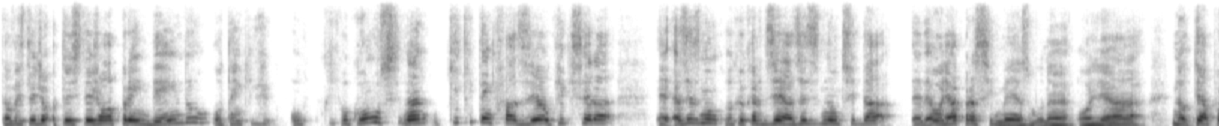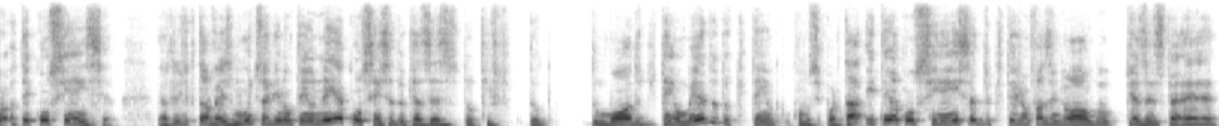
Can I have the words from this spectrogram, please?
talvez estejam, estejam aprendendo ou tem que o, o como, né? O que que tem que fazer, o que que será é, às vezes não, o que eu quero dizer, às vezes não se dá é olhar para si mesmo, né? Olhar, não ter a, ter consciência. Eu acredito que talvez muitos ali não tenham nem a consciência do que às vezes do que do, do modo de tenham medo do que tenham como se portar e tenham a consciência de que estejam fazendo algo que às vezes tá, é,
